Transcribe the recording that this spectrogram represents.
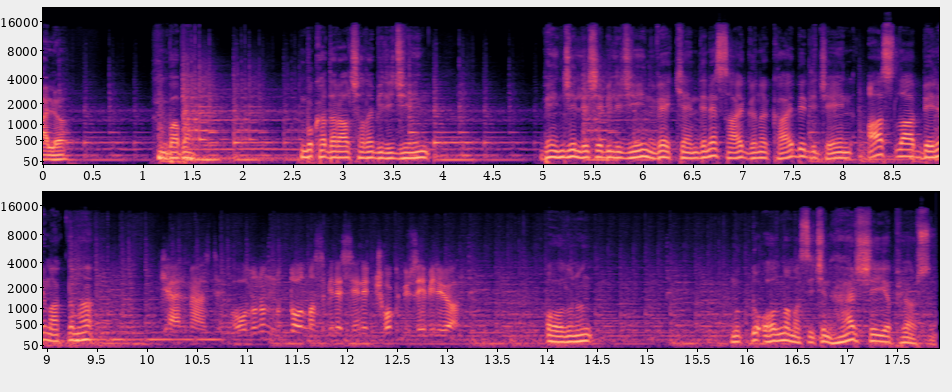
Alo. Baba, bu kadar alçalabileceğin, bencilleşebileceğin ve kendine saygını kaybedeceğin asla benim aklıma gelmezdi. Oğlunun mutlu olması bile seni çok üzebiliyor. Oğlunun mutlu olmaması için her şeyi yapıyorsun.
